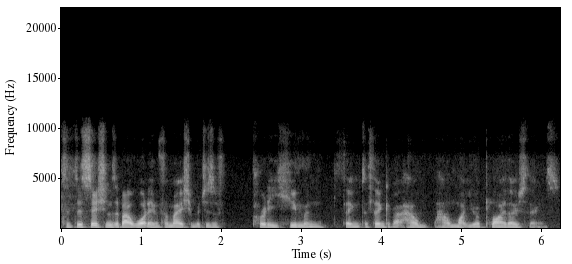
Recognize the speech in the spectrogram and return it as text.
to decisions about what information, which is a pretty human thing to think about. How how might you apply those things?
